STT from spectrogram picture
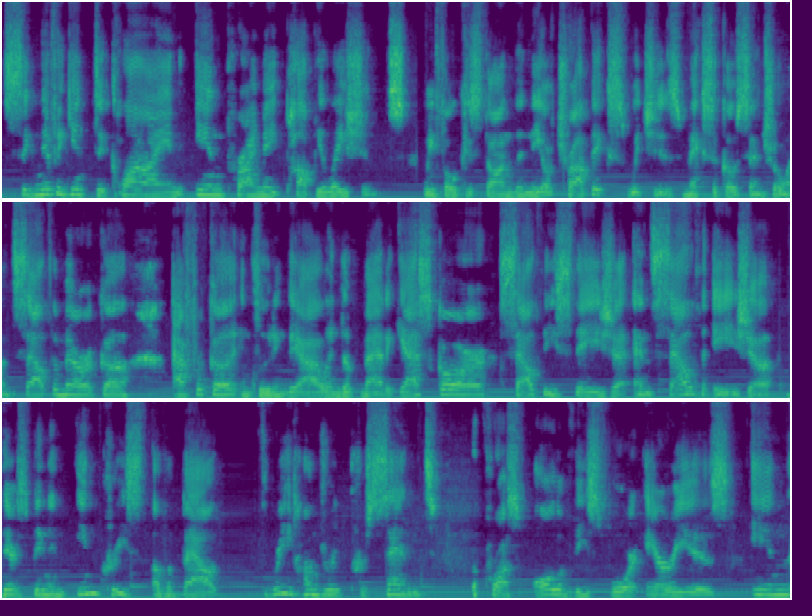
significant decline in primate populations. We focused on the neotropics, which is Mexico, Central, and South America, Africa, including the island of Madagascar, Southeast Asia, and South Asia. There's been an increase of about 300% across all of these four areas in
